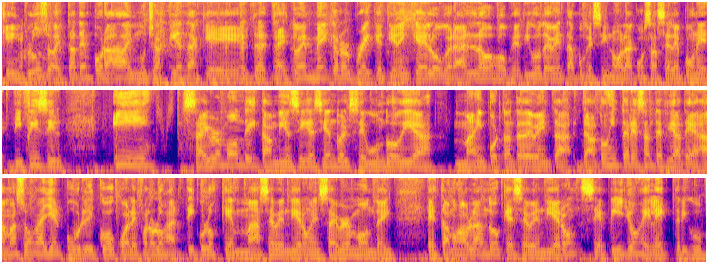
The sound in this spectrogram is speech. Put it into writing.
que incluso esta temporada hay muchas tiendas que esto es make it or break, que tienen que lograr los objetivos de venta porque si no la cosa se le pone difícil. Y Cyber Monday también sigue siendo el segundo día más importante de venta. Datos interesantes, fíjate, Amazon ayer publicó cuáles fueron los artículos que más se vendieron en Cyber Monday. Estamos hablando que se vendieron cepillos eléctricos,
